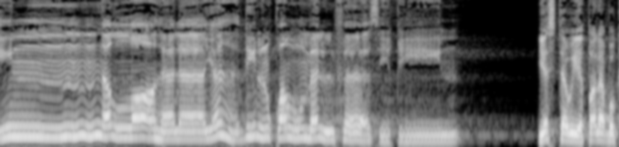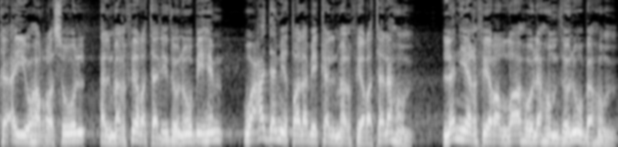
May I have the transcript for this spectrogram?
إن الله لا يهدي القوم الفاسقين. يستوي طلبك أيها الرسول المغفرة لذنوبهم وعدم طلبك المغفرة لهم. لن يغفر الله لهم ذنوبهم.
